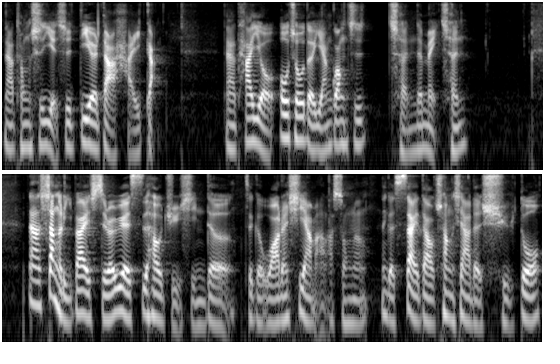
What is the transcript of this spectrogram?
那同时也是第二大海港。那它有欧洲的阳光之城的美称。那上个礼拜十二月四号举行的这个瓦伦西亚马拉松呢，那个赛道创下了许多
